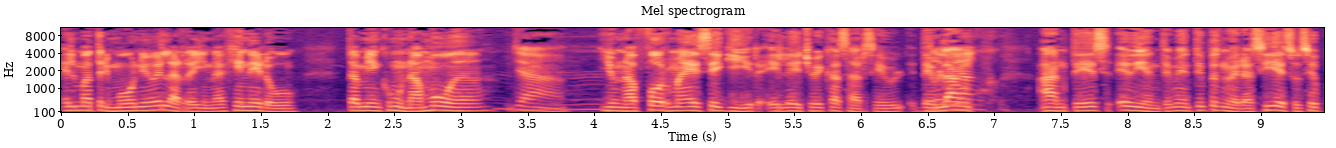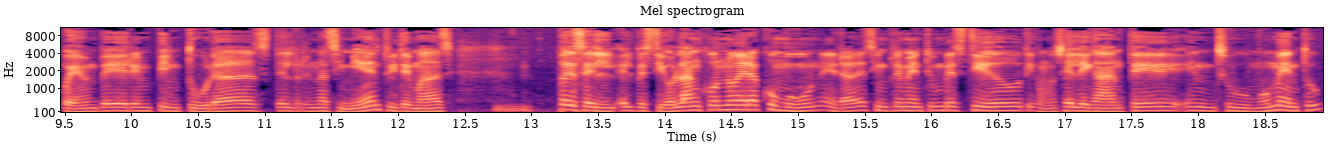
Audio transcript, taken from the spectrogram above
el matrimonio de la reina generó también como una moda Ya. y una forma de seguir el hecho de casarse de De blanco. blanco. Antes, evidentemente, pues no era así, eso se pueden ver en pinturas del Renacimiento y demás. Pues el, el vestido blanco no era común, era simplemente un vestido, digamos, elegante en su momento.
